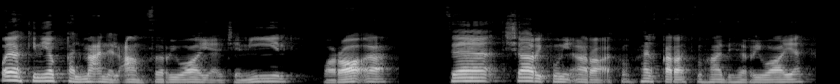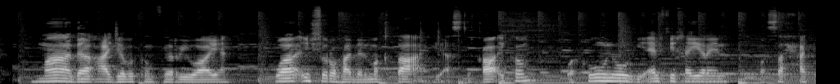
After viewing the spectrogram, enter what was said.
ولكن يبقى المعنى العام في الرواية جميل ورائع فشاركوني آراءكم هل قرأتم هذه الرواية؟ ماذا أعجبكم في الرواية؟ وانشروا هذا المقطع لأصدقائكم وكونوا بألف خير وصحة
